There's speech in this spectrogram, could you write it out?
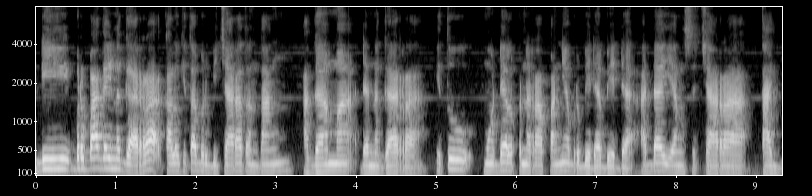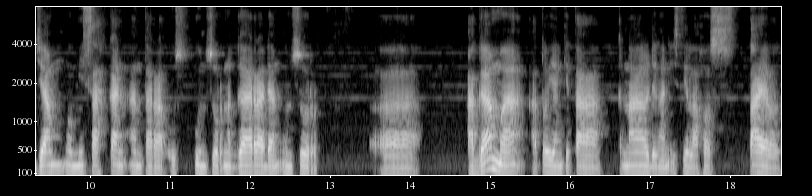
di berbagai negara kalau kita berbicara tentang agama dan negara itu model penerapannya berbeda-beda. Ada yang secara tajam memisahkan antara unsur negara dan unsur uh, agama atau yang kita kenal dengan istilah hostile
